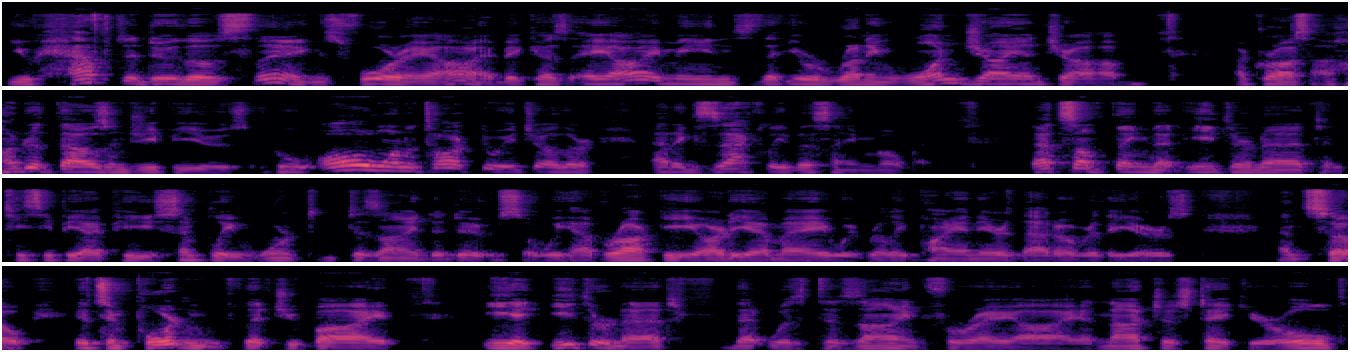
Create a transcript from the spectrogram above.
You have to do those things for AI because AI means that you're running one giant job across 100,000 GPUs who all want to talk to each other at exactly the same moment. That's something that Ethernet and TCP/IP simply weren't designed to do. So we have RoCE, RDMA. We really pioneered that over the years. And so it's important that you buy Ethernet that was designed for AI and not just take your old,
